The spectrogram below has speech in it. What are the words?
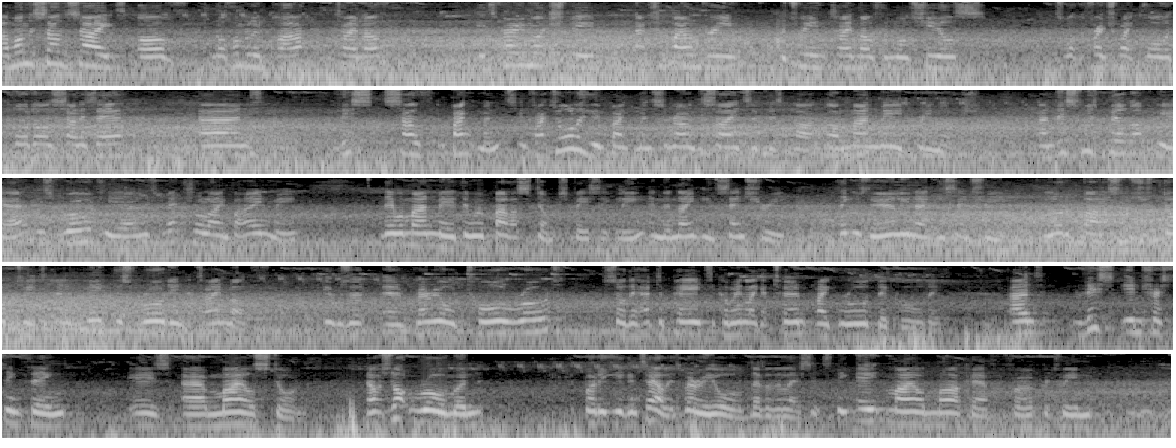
I'm on the south side of Northumberland Park, Tynemouth. It's very much the natural boundary between Tynemouth and North Shields. It's what the French might call the Cordon Sanitaire. And this south embankment, in fact all of the embankments around the sides of this park are man-made pretty much. And this was built up here, this road here, and this metro line behind me, they were man-made, they were ballast dumps basically in the 19th century. I think it was the early 19th century. A lot of ballast was just dumped here of make this road into Tynemouth. It was a, a very old toll road, so they had to pay to come in like a turnpike road they called it. And this interesting thing is a milestone. Now it's not Roman, but you can tell it's very old nevertheless. It's the eight mile marker for between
